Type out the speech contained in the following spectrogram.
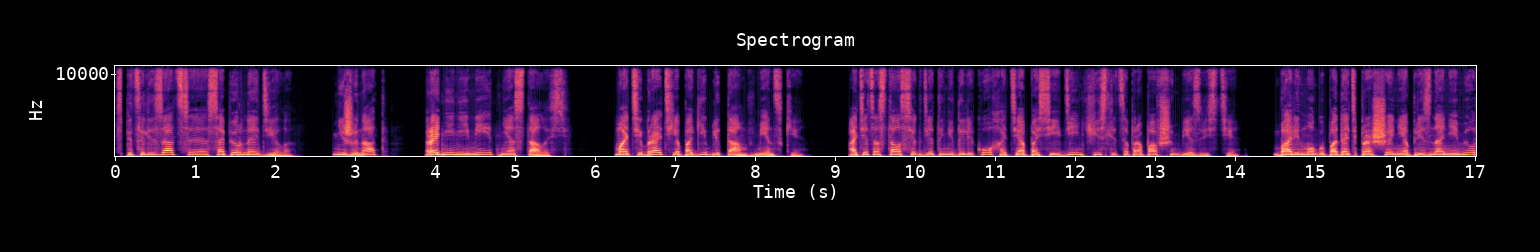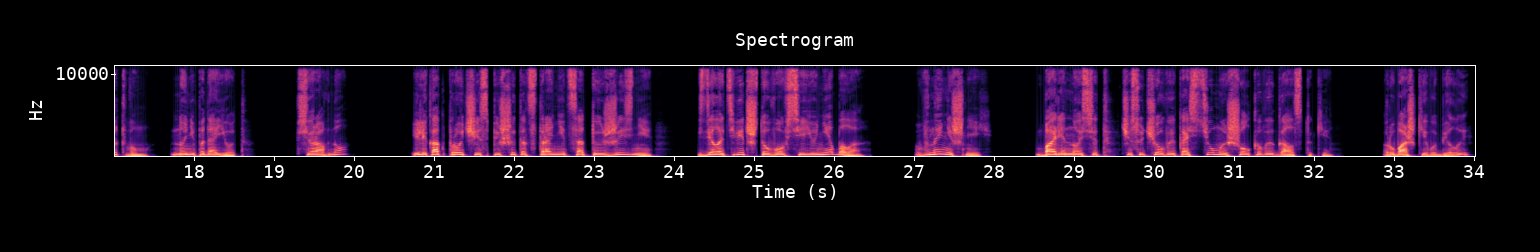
Специализация — саперное дело. Не женат, родни не имеет, не осталось. Мать и братья погибли там, в Менске. Отец остался где-то недалеко, хотя по сей день числится пропавшим без вести. Барин мог бы подать прошение о признании мертвым, но не подает. Все равно? Или, как прочие, спешит отстраниться от той жизни, сделать вид, что вовсе ее не было? В нынешней барин носит чесучевые костюмы и шелковые галстуки. Рубашки его белы,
